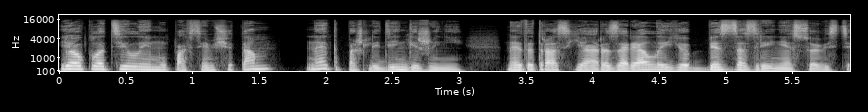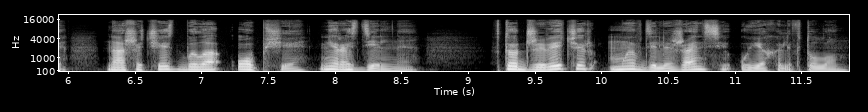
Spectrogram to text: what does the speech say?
Я уплатила ему по всем счетам, на это пошли деньги жени. На этот раз я разоряла ее без зазрения совести. Наша честь была общая, нераздельная. В тот же вечер мы в дилижансе уехали в Тулон.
